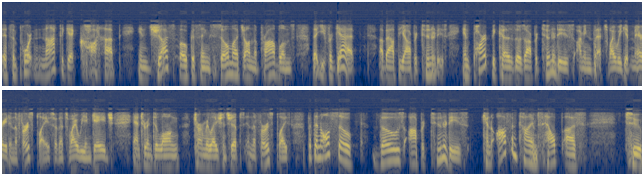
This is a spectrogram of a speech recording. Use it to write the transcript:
it's important not to get caught up in just focusing so much on the problems that you forget about the opportunities. In part because those opportunities, I mean, that's why we get married in the first place, or that's why we engage, enter into long-term relationships in the first place. But then also, those opportunities can oftentimes help us to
